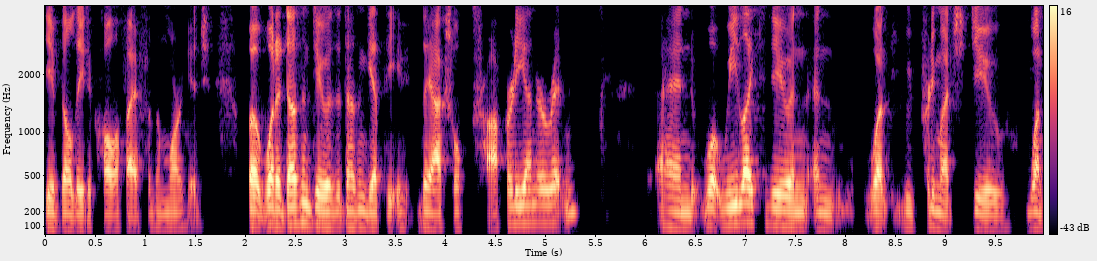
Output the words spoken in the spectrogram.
the ability to qualify for the mortgage but what it doesn't do is it doesn't get the the actual property underwritten And what we like to do, and, and what we pretty much do 100%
